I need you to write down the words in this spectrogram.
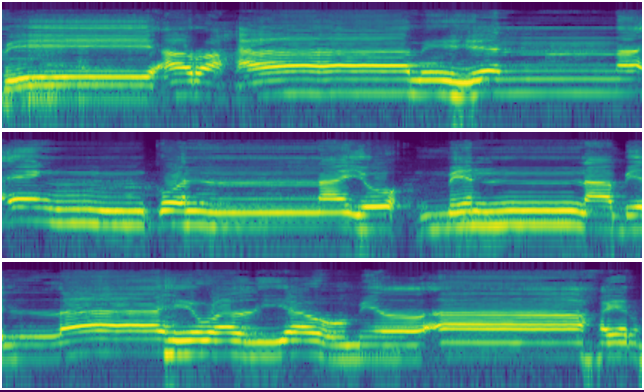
في أرحامهن إن كن يؤمن بالله واليوم الآخر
